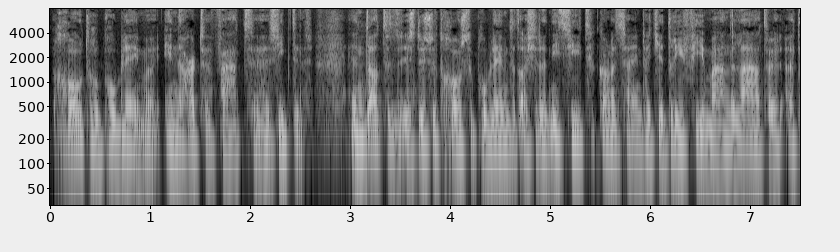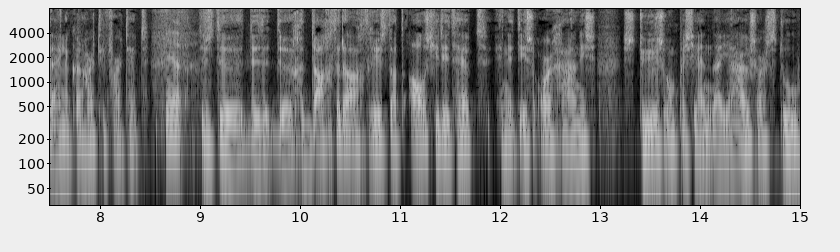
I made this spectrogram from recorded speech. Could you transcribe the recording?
grotere problemen in de hart- en vaatziektes. En dat is dus het grootste probleem. Dat als je dat niet ziet, kan het zijn dat je drie, vier maanden later uiteindelijk een hartinfarct hebt. Ja. Dus de, de, de gedachte erachter is dat als je dit hebt en het is organisch, stuur zo'n patiënt naar je huisarts toe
